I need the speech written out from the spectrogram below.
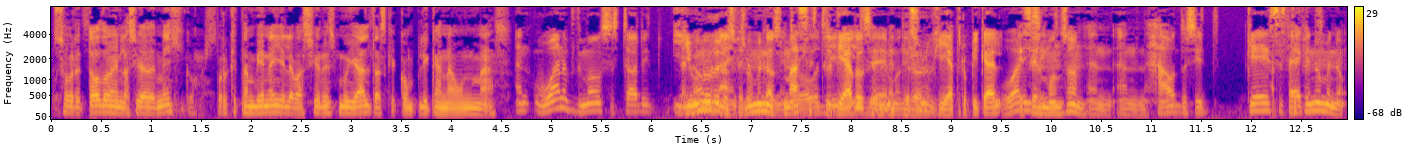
sobre todo en la Ciudad de México, porque también hay elevaciones muy altas que complican aún más. Y uno de los fenómenos más estudiados en meteorología tropical es el monzón. ¿Qué es este fenómeno?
